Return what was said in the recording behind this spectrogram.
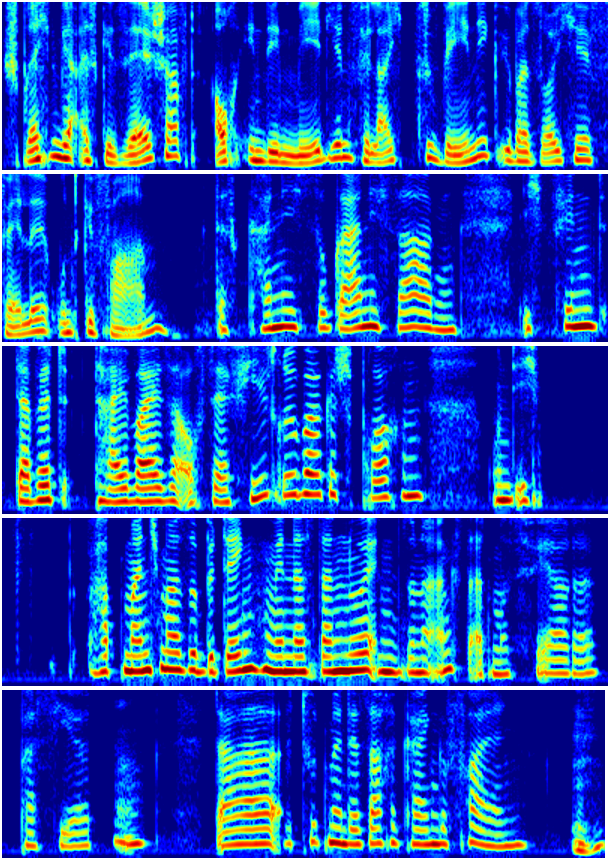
sprechen wir als Gesellschaft auch in den Medien vielleicht zu wenig über solche Fälle und Gefahren? Das kann ich so gar nicht sagen. Ich finde, da wird teilweise auch sehr viel drüber gesprochen und ich habe manchmal so Bedenken, wenn das dann nur in so einer Angstatmosphäre passiert. Da tut man der Sache keinen Gefallen. Mhm.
